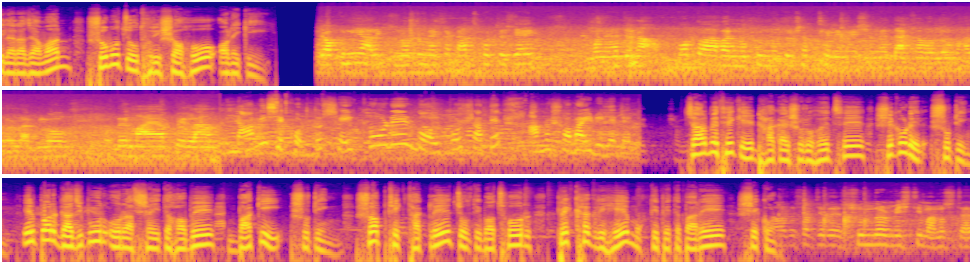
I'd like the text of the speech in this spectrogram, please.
দিলারা জামান সমু চৌধুরী সহ অনেকেই। যখনই আরেক নতুন একটা কাজ করতে যাই মনে হয় যেন কত আবার নতুন নতুন সব ছেলে মেয়ের সঙ্গে দেখা হলো ভালো লাগল ওদের মায়া পেলাম। নামই শেখর তো শেখরের গল্পর সাথে আমরা সবাই রিলেটেড চার মে থেকে ঢাকায় শুরু হয়েছে শেকড়ের শুটিং। এরপর গাজীপুর ও রাজশাহীতে হবে বাকি শুটিং। সব ঠিক থাকলে চলতি বছর প্রেক্ষাগৃহে মুক্তি পেতে পারে শেকড়। সুন্দর মিষ্টি মানুষটা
